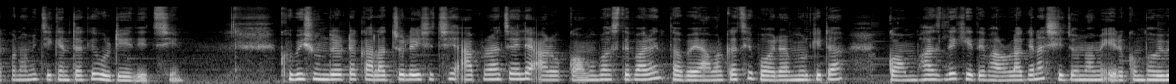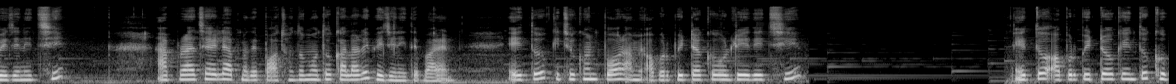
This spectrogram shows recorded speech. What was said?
এখন আমি চিকেনটাকে উল্টিয়ে দিচ্ছি। খুবই সুন্দর একটা কালার চলে এসেছে। আপনারা চাইলে আরও কম ভাজতে পারেন, তবে আমার কাছে ব্রয়লার মুরগিটা কম ভাজলে খেতে ভালো লাগে না, সেজন্য আমি এরকমভাবে ভেজে নিচ্ছি। আপনারা চাইলে আপনাদের পছন্দ মতো কালারে ভেজে নিতে পারেন। এই তো কিছুক্ষণ পর আমি অপর পিঠটাকে উল্টিয়ে দিচ্ছি। এই তো অপর পিঠটাও কিন্তু খুব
